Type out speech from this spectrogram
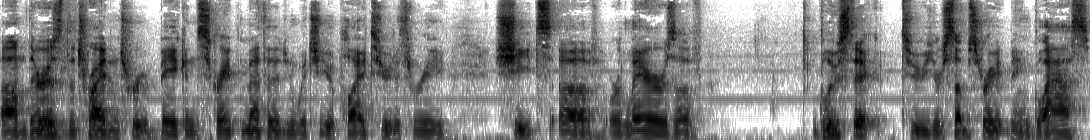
Um, there is the tried and true bake and scrape method in which you apply two to three sheets of or layers of glue stick to your substrate being glass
